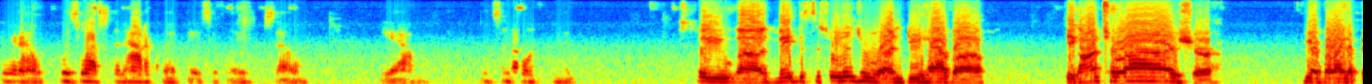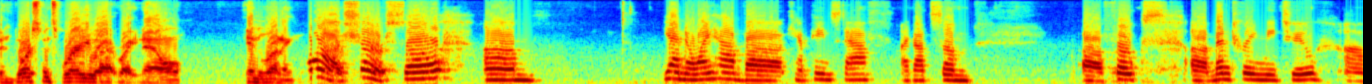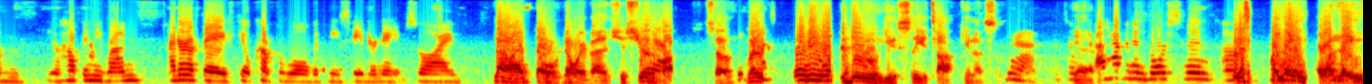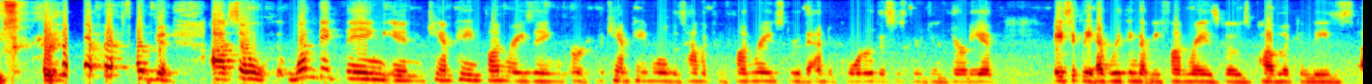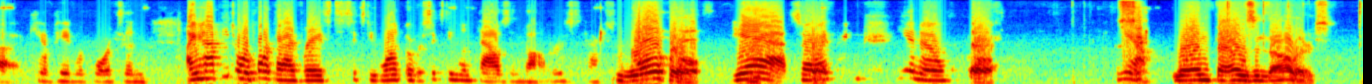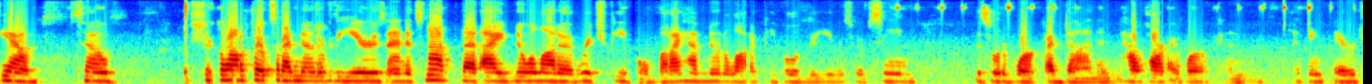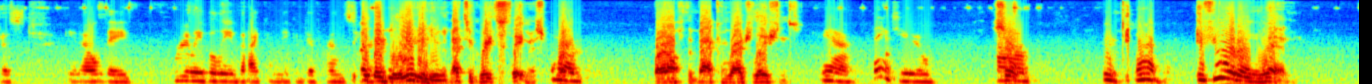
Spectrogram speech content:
you know was less than adequate basically so yeah it's unfortunate So you uh, made this decision to run. Do you have a big entourage, or you have lined up endorsements? Where are you at right now in running? yeah sure so um yeah no i have uh campaign staff i got some uh, folks uh, mentoring me too um, you know helping me run i don't know if they feel comfortable with me saying their name, so i No, I don't. Don't worry about it. It's just you're Yeah. the boss. So whatever, whatever you want to do, you so you talk. You know. So. Yeah, that sounds Yeah. good. I have an endorsement. Um, all names. That sounds good. Uh, so one big thing in campaign fundraising or the campaign world is how much we fundraise through the end of quarter. This is through June 30th. Basically, everything that we fundraise goes public in these uh, campaign reports, and I'm happy to report that I've raised 61 over 61 thousand dollars. Actually, Whoa. yeah. So I think you know, Oh. yeah. One thousand dollars. Yeah. So it's just a lot of folks that I've known over the years, and it's not that I know a lot of rich people, but I have known a lot of people over the years who have seen the sort of work I've done and how hard I work, and I think they're just, you know, they really believe that I can make a difference. They believe in you. That's a great statement. Right, Yeah, right off the bat. Congratulations. yeah. Thank you. So, um, hmm, go ahead. if you were to win,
